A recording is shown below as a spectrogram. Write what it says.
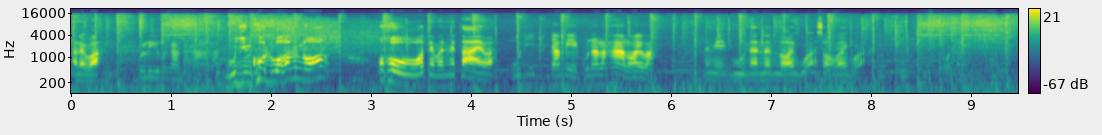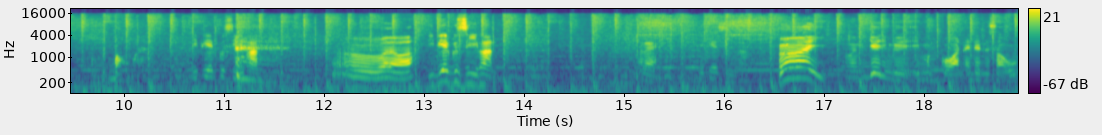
อะไรวะกูลืมเหมือนกันนานแล้วกูยิงโคตรรัวครับน้องๆโอ้โห แต่มันไม่ตายว่ะกูดีดาเมจกูนัดละห้าร้อยว่ะดาเมจกูนั้นละร้อยกว่าสองร้อยกว่าโคตรไหนบอกดีพีเอสกูสี่พัน เอออะไรวะดีพีเอสกูสี่พันอะไรดีพีเอสสี่พันเฮ้ยทำไมมันเยอะจังเลยไอ้มังกรไอ้ไดโนเสาร์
